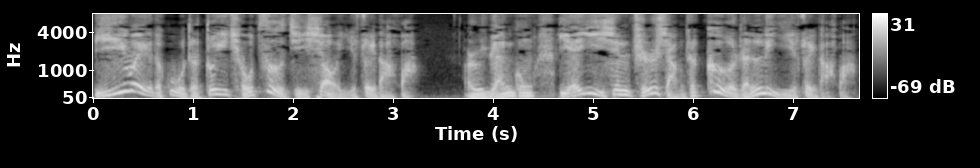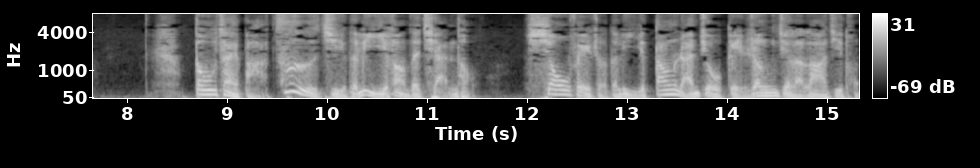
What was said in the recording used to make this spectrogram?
一味的顾着追求自己效益最大化，而员工也一心只想着个人利益最大化。都在把自己的利益放在前头，消费者的利益当然就给扔进了垃圾桶。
